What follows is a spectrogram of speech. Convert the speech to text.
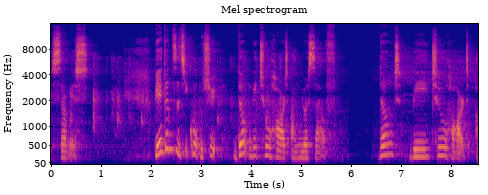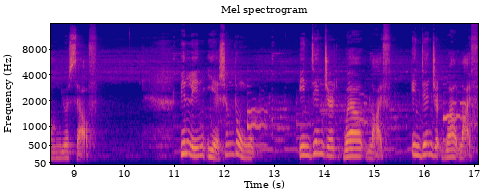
service。 别跟自己过不去，Don't be too hard on yourself. Don't be too hard on yourself. 濒临野生动物，endangered wildlife. Endangered wildlife.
